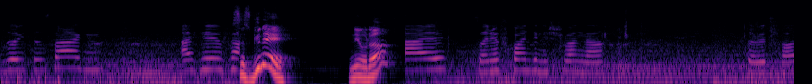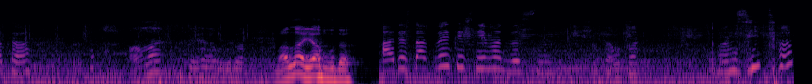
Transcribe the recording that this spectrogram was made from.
Wie soll ich das sagen? Auf jeden Ist Fall. das Güne? Nee, oder? Seine Freundin ist schwanger. Davids Vater. Allah? Ja, Bruder. Wallah, ja, Bruder. Aber das darf wirklich niemand wissen. Schon der Mutter? Man sieht das.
